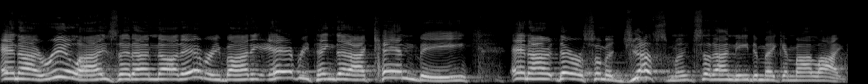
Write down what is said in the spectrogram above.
And I realize that I'm not everybody, everything that I can be, and I, there are some adjustments that I need to make in my life.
